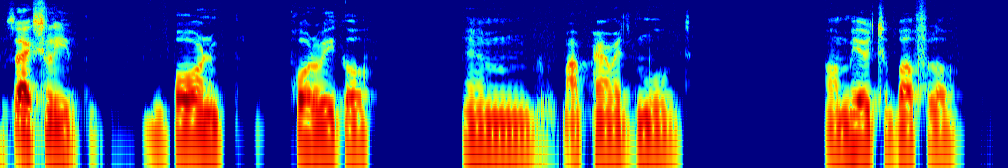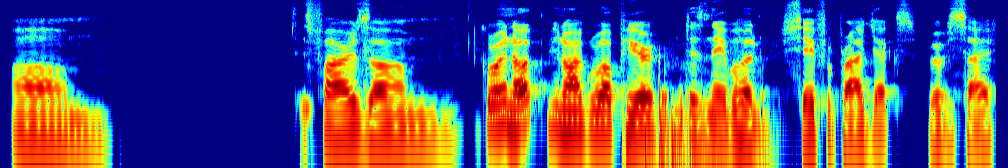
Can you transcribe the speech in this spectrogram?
was actually born in Puerto Rico, and my parents moved um here to Buffalo. Um, as far as um growing up, you know, I grew up here in this neighborhood, Schaefer Projects, Riverside.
